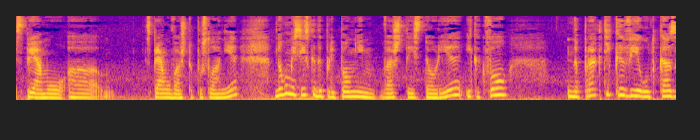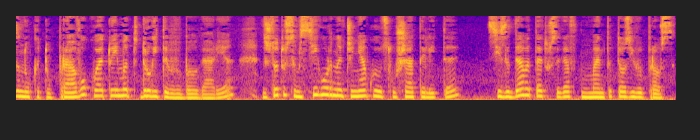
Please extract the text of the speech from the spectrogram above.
спрямо а, спрямо вашето послание. Много ми се иска да припомним вашата история и какво на практика ви е отказано като право, което имат другите в България, защото съм сигурна, че някои от слушателите си задават ето сега в момента този въпрос.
